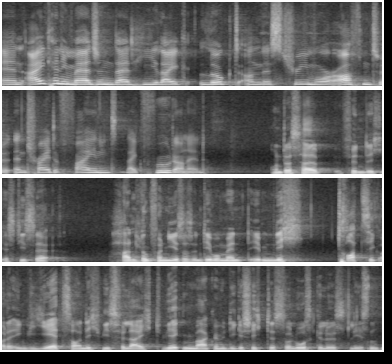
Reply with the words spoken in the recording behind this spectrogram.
And I can imagine that he like looked on this tree more often to, and tried to find like fruit on it. Und deshalb finde ich, ist diese Handlung von Jesus in dem Moment eben nicht trotzig oder irgendwie jähzornig, wie es vielleicht wirken mag, wenn wir die Geschichte so losgelöst lesen,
